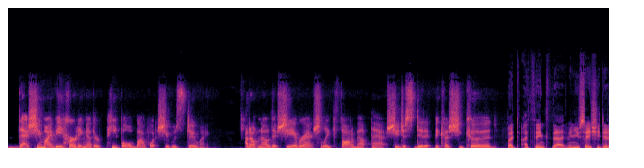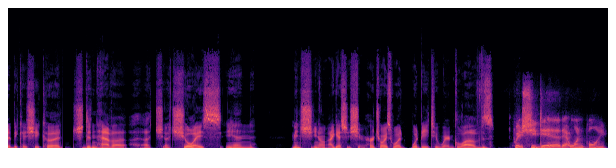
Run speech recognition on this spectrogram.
that she might be hurting other people by what she was doing. I don't know that she ever actually thought about that. She just did it because she could but I think that, I mean, you say she did it because she could. She didn't have a, a, a choice in, I mean, she, you know, I guess she, her choice would, would be to wear gloves. Which she did at one point.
